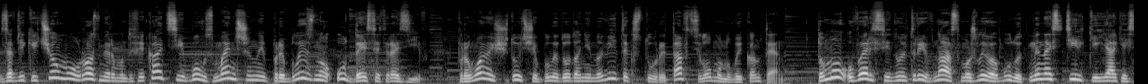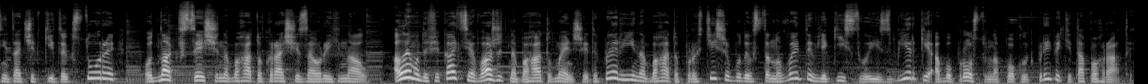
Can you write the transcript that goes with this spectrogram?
Завдяки чому розмір модифікації був зменшений приблизно у 10 разів, при умові, що тут ще були додані нові текстури та в цілому новий контент. Тому у версії 0.3 в нас можливо будуть не настільки якісні та чіткі текстури, однак все ще набагато кращі за оригінал. Але модифікація важить набагато менше, і тепер її набагато простіше буде встановити в якійсь своїй збірки або просто на поклик Прип'яті та пограти.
